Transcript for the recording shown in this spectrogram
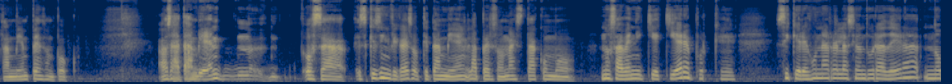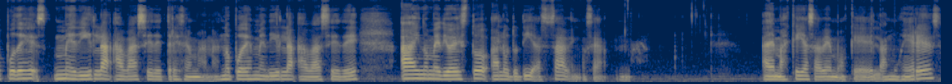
también piensa un poco. O sea, también, o sea, es que significa eso, que también la persona está como no sabe ni qué quiere porque si quieres una relación duradera no puedes medirla a base de tres semanas, no puedes medirla a base de, ay, no me dio esto a los dos días, ¿saben? O sea, no. Además que ya sabemos que las mujeres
